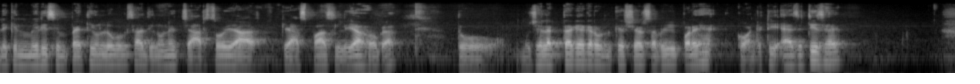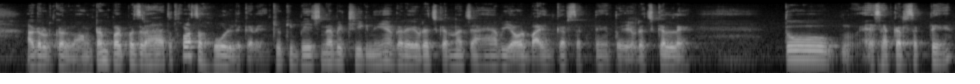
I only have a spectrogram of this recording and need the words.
लेकिन मेरी सिंपैथी उन लोगों के साथ जिन्होंने 400 या के आसपास लिया होगा। तो मुझे लगता है कि अगर उनके शेयर्स अभी भी पड़े हैं क्वांटिटी एज इट इज़ है अगर उनका लॉन्ग टर्म पर्पज़ रहा है तो थोड़ा सा होल्ड करें, क्योंकि बेचना भी ठीक नहीं है। अगर एवरेज करना चाहें, अभी और बाइंग कर सकते हैं तो एवरेज कर लें। तो ऐसा कर सकते हैं।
